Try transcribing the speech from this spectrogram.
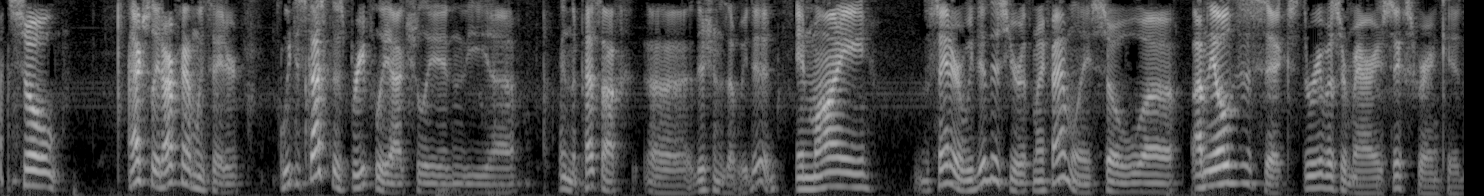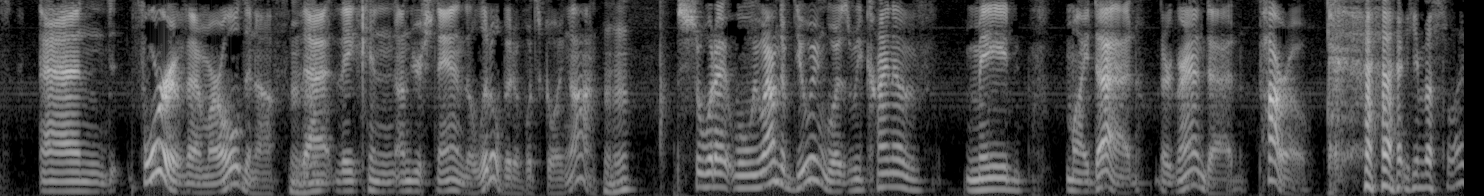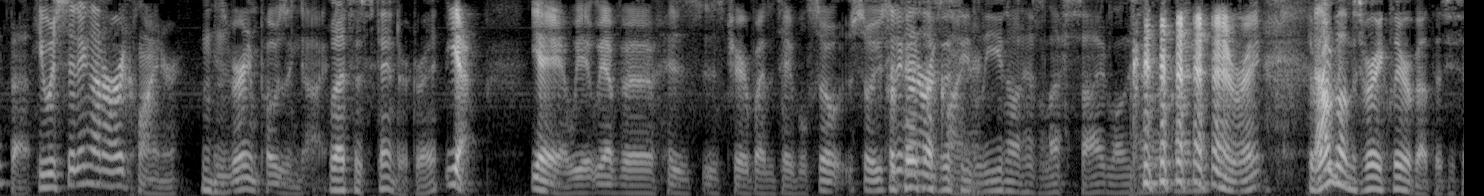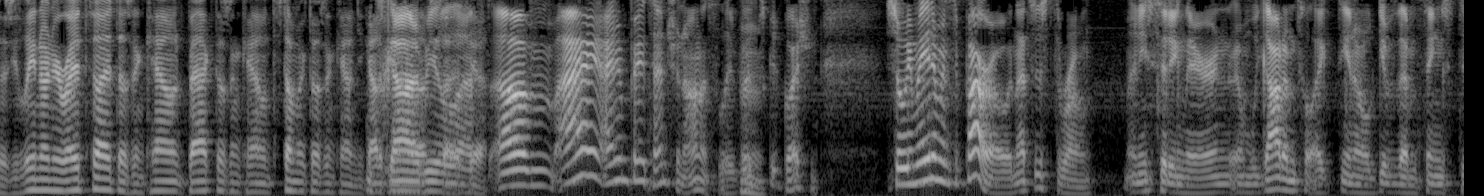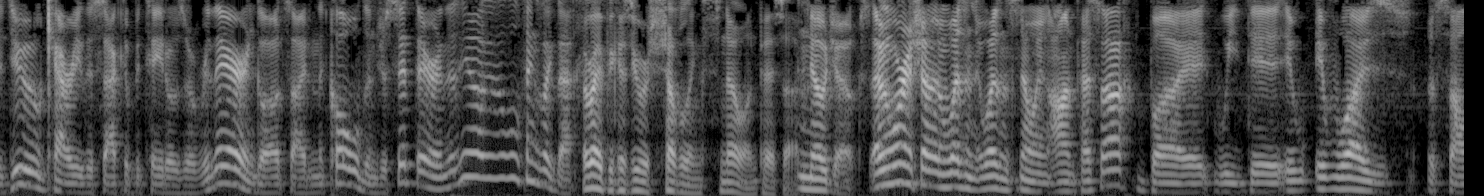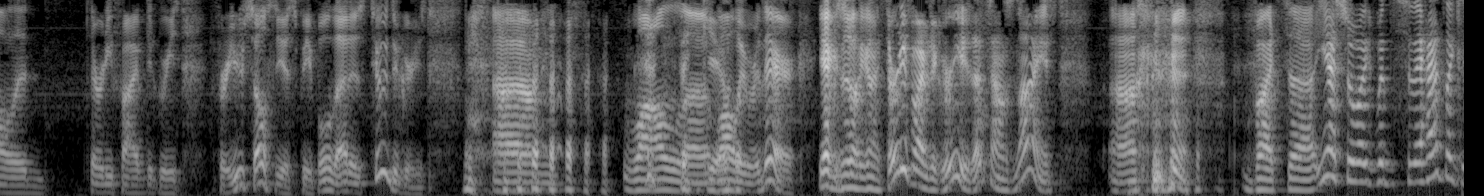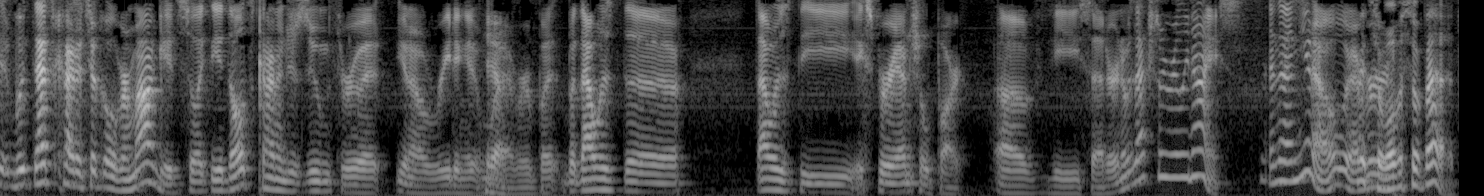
So, actually, at our family seder, we discussed this briefly. Actually, in the uh, in the Pesach uh, editions that we did, in my the seder we did this year with my family. So uh, I'm the oldest of six. Three of us are married. Six grandkids. And four of them are old enough that they can understand a little bit of what's going on. So what I what we wound up doing was we kind of made my dad, their granddad, Paro. he must like that. He was sitting on a recliner. He's a very imposing guy. Well, that's his standard, right? Yeah, yeah, yeah. We we have uh, his his chair by the table. So so he's sitting on a Pesach, does he lean on his left side while he's in the recliner? right? The Rambam's very clear about this. He says you lean on your right side doesn't count, back doesn't count, stomach doesn't count. You got to got to be be on the the left. yeah. Um, I I didn't pay attention honestly, but it's a good question. So we made him into Paro, and that's his throne. And he's sitting there, and, and we got him to like you know give them things to do, carry the sack of potatoes over there, and go outside in the cold and just sit there, and there's you know there's little things like that. Oh, right, because you were shoveling snow on Pesach. No jokes. I mean, we're in show. It wasn't. It wasn't snowing on Pesach, but we did. It. It was a solid thirty-five degrees for you Celsius people. That is two degrees. Um, while uh, while we were there, yeah, because like thirty-five degrees. That sounds nice. Uh, but uh, yeah, so like, but so they had like, but that kind of took over Magid. So like the adults kind of just zoomed through it, you know, reading it, and Yeah. whatever. But but that was the that was the experiential part of the seder, and it was actually really nice. And then you know whatever Wait, so what was so bad?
